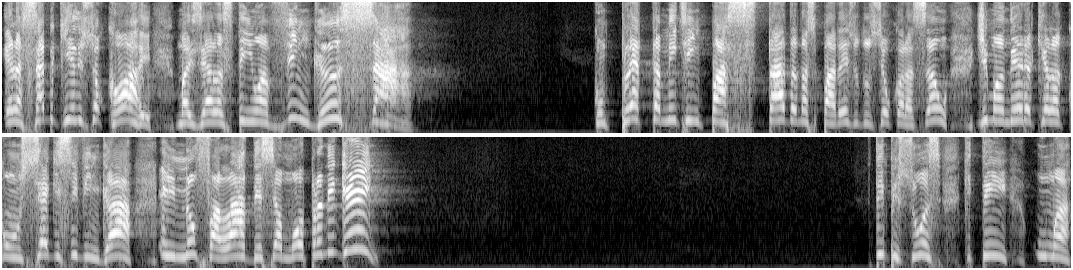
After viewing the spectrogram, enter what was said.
elas sabem que ele socorre, mas elas têm uma vingança completamente empastada nas paredes do seu coração, de maneira que ela consegue se vingar em não falar desse amor para ninguém. Tem pessoas que têm uma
